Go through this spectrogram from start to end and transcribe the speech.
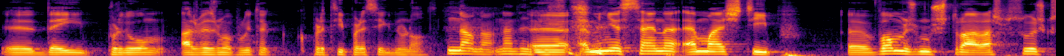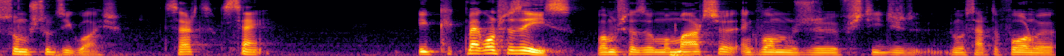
Eh, daí, perdoa-me, às vezes uma pergunta que para ti parece ignorante. Não, não, nada disso. A minha cena é mais tipo: eh, vamos mostrar às pessoas que somos todos iguais, certo? Sim. E que- como é que vamos fazer isso? Vamos fazer uma marcha em que vamos eh, vestidos de uma certa forma,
